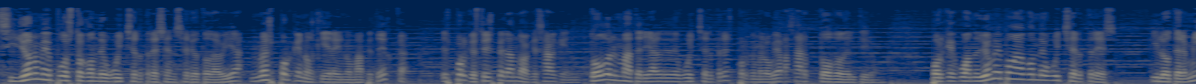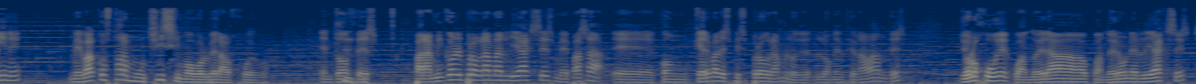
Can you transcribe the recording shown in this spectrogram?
Si yo no me he puesto con The Witcher 3 en serio todavía, no es porque no quiera y no me apetezca. Es porque estoy esperando a que salgan todo el material de The Witcher 3 porque me lo voy a pasar todo del tirón. Porque cuando yo me ponga con The Witcher 3 y lo termine, me va a costar muchísimo volver al juego. Entonces, para mí con el programa Early Access me pasa eh, con Kerbal Space Program, lo, lo mencionaba antes. Yo lo jugué cuando era, cuando era un Early Access,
